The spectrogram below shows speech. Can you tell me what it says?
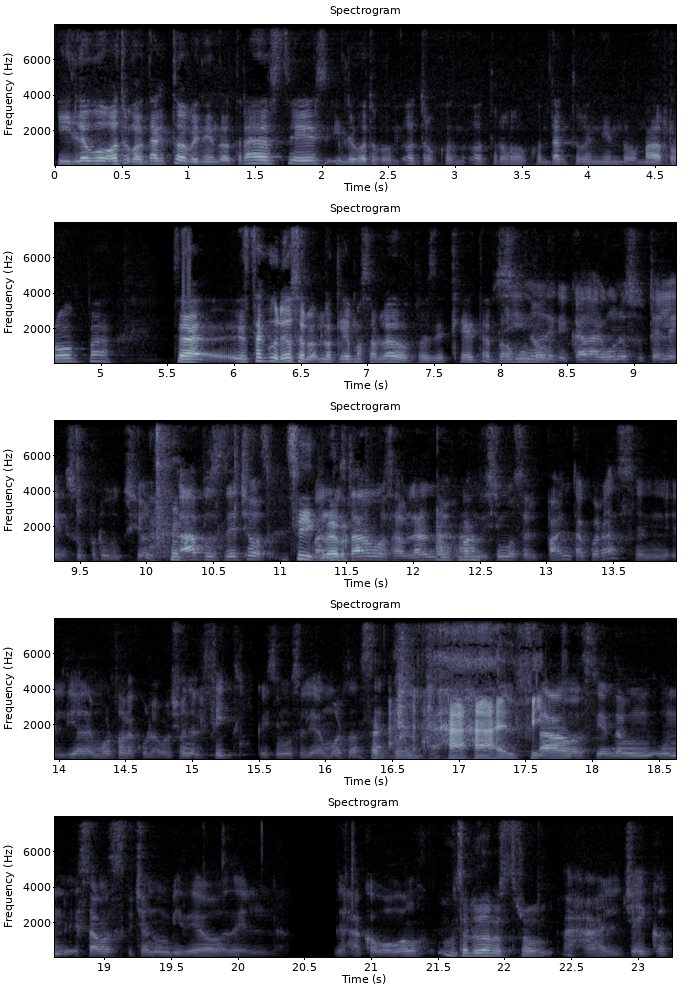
Y luego otro contacto vendiendo trastes, y luego otro, otro, otro contacto vendiendo más ropa. O sea, está curioso lo, lo que hemos hablado, pues, de que todo Sí, mundo... ¿no? De que cada uno es su tele, es su producción. Ah, pues de hecho, Sí, cuando claro. estábamos hablando, Ajá. cuando hicimos el PAN, ¿te acuerdas? En el Día de Muertos, la colaboración, el FIT que hicimos el Día de Muertos. Exactamente. el fit. Estábamos viendo un, un- estábamos escuchando un video del, de Jacobo Wong. Un saludo a nuestro... Ajá, el Jacob,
